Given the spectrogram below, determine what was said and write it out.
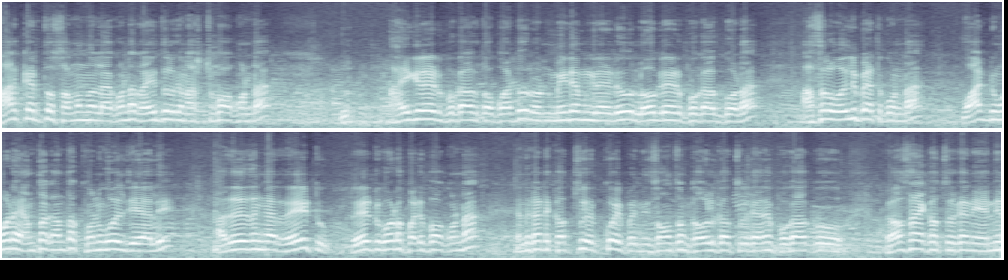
మార్కెట్తో సంబంధం లేకుండా రైతులకు నష్టపోకుండా హై గ్రేడ్ పొగాకుతో పాటు రెండు మీడియం గ్రేడు లో గ్రేడ్ పొగాకు కూడా అసలు వదిలిపెట్టకుండా వాటిని కూడా ఎంతకంత కొనుగోలు చేయాలి. అదేవిధంగా రేటు రేటు కూడా పడిపోకుండా ఎందుకంటే ఖర్చు ఎక్కువైపోయింది. ఈ సంవత్సరం కౌలు ఖర్చులు కానీ పొగాకు వ్యవసాయ ఖర్చులు కానీ అన్నీ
